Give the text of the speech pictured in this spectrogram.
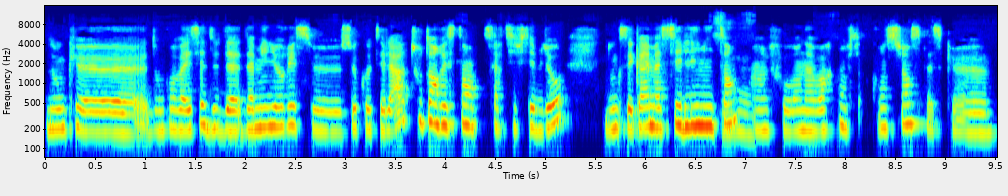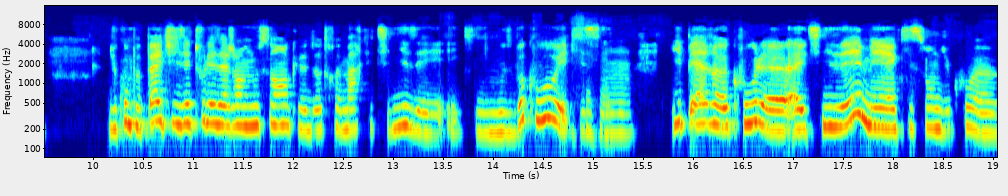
Donc, euh, donc on va essayer d'améliorer ce, ce côté-là, tout en restant certifié bio. Donc c'est quand même assez limitant. Il hein, faut en avoir conscience parce que du coup on peut pas utiliser tous les agents moussants que d'autres marques utilisent et, et, qui moussent beaucoup et qui sont hyper euh, cool euh, à utiliser, mais qui sont du coup euh,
